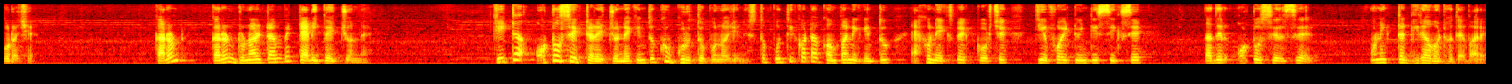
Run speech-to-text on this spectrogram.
করেছে। কারণ কারণ ডোনাল্ড ট্রাম্পের ট্যারিফের জন্যে। যেটা অটো সেক্টরের জন্য কিন্তু খুব গুরুত্বপূর্ণ জিনিস। তো প্রতি কটা কোম্পানি কিন্তু এখন এক্সপেক্ট করছে যে এফ ওয়াই টোয়েন্টি সিক্সে তাদের অটো সেলসে অনেকটা গিরাওয়াট হতে পারে।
